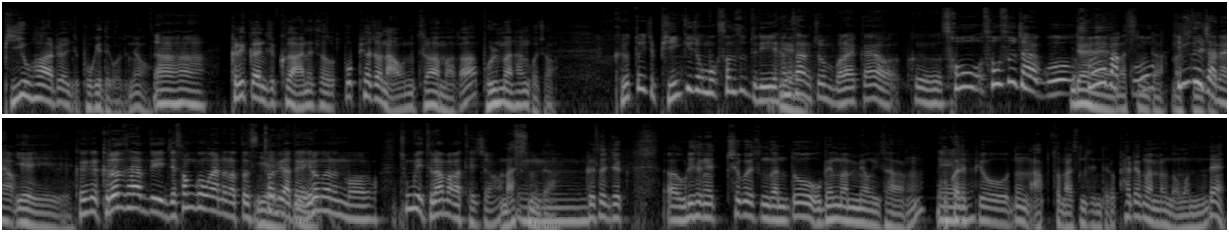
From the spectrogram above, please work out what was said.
비화를 이제 보게 되거든요. 아하. 그러니까 이제 그 안에서 뽑혀져 나오는 드라마가 볼만한 거죠. 그리고 또 이제 비인기 종목 선수들이 항상 좀 뭐랄까요 그 소 소수자고 네, 소외받고 맞습니다. 힘들잖아요. 맞습니다. 예, 예, 예. 그러니까 그런 사람들이 이제 성공하는 어떤 스토리라든가 예. 이런 거는 뭐 충분히 드라마가 되죠. 맞습니다. 음. 그래서 이제 어, 우리 생애 최고의 순간도 500만 명 이상, 예. 국가대표는 앞서 말씀드린 대로 800만 명 넘었는데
